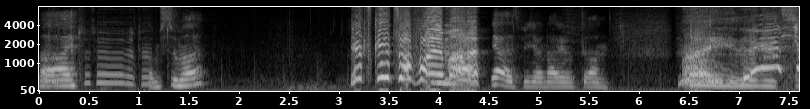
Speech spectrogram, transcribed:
Hi, kommst du mal? Jetzt geht's auf einmal! Ja, jetzt bin ich auch nah genug dran. Meine Güte. Ich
